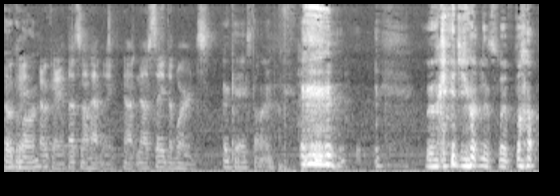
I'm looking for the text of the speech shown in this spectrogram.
Pokemon. Okay, okay, that's not happening. Now, now say the words. Okay, fine. we'll get you on the flip flop.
